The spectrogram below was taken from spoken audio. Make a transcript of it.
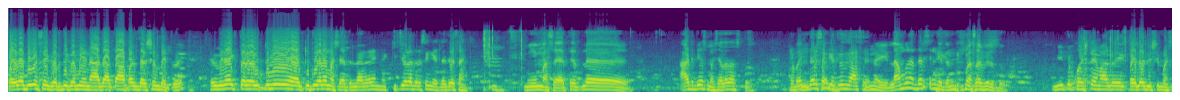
पहिला दिवस आहे गर्दी कमी आहे ना आज आता आपण दर्शन भेटतोय. तर विनायक तर तुम्ही किती वेळा मशा यात्रेला आलाय आणि किती वेळा दर्शन घेतलं ते सांग. मी मसायातलं आठ दिवस मशालाच असतो. पण दर्शन घेतोस का असं? नाही लांबूनच दर्शन घेतो आणि मसा फिरतो. मी तर फर्स्ट टाइम आलो एक पहिल्या दिवशी मशा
